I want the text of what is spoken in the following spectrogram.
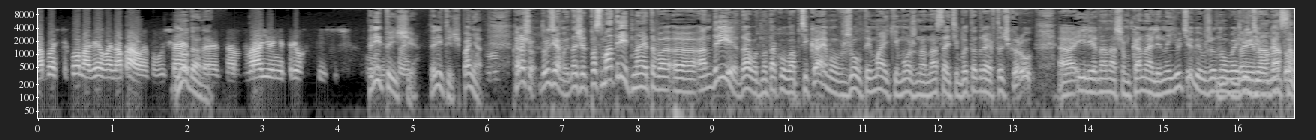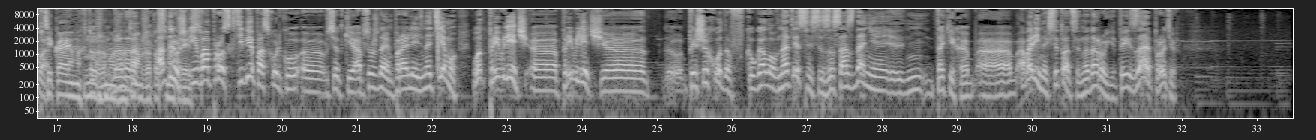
На одно стекло, на левое, на правое получается. Ну да, да. Это в районе трех тысяч. Три тысячи. Три тысячи, понятно. Хорошо, друзья мои, значит, посмотреть на этого э, Андрея, да, вот на такого обтекаемого в желтой майке можно на сайте betadrive.ru э, или на нашем канале на YouTube, уже новое да видео и на нас готово. обтекаемых тоже Ну, можно да-да-да. там же посмотреть. Андрюш, и вопрос к тебе, поскольку все-таки обсуждаем параллельно тему. Вот привлечь, э, привлечь э, пешеходов к уголовной ответственности за создание э, таких а- аварийных ситуаций на дороге. Ты за, против?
